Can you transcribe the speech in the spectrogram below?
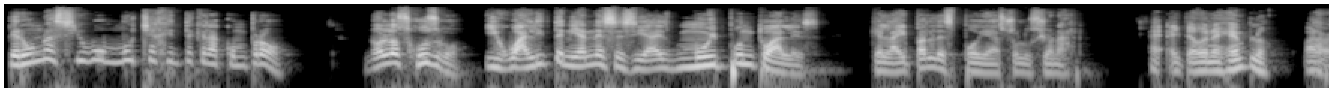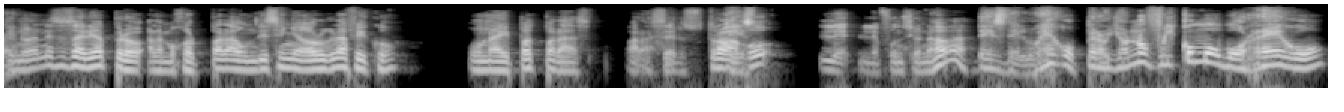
Pero aún así hubo mucha gente que la compró. No los juzgo. Igual y tenían necesidades muy puntuales que el iPad les podía solucionar. Ahí te doy un ejemplo. Para ti no es necesaria, pero a lo mejor para un diseñador gráfico, un iPad para, para hacer su trabajo le, le funcionaba. Desde luego, pero yo no fui como borrego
